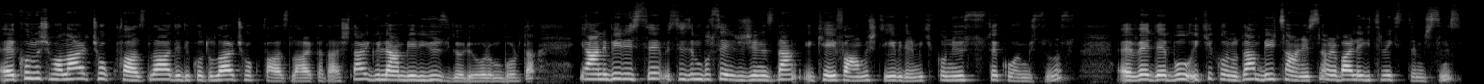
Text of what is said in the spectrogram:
Ee, konuşmalar çok fazla dedikodular çok fazla arkadaşlar. Gülen bir yüz görüyorum burada. Yani birisi sizin bu seyircinizden keyif almış diyebilirim. İki konuyu üst üste koymuşsunuz. E, ve de bu iki konudan bir tanesini arabayla gitmek istemişsiniz.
